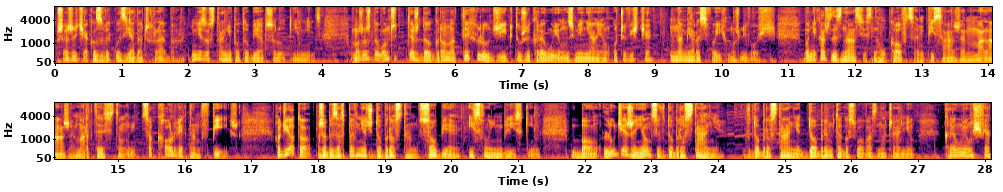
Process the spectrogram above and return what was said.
przeżyć jako zwykły zjadacz chleba i nie zostanie po tobie absolutnie nic. A możesz dołączyć też do grona tych ludzi, którzy kreują, zmieniają, oczywiście na miarę swoich możliwości, bo nie każdy z nas jest naukowcem, pisarzem, malarzem, artystą i cokolwiek tam wpisz. Chodzi o to, żeby zapewniać dobrostan sobie i swoim bliskim, bo ludzie żyjący w dobrostanie, w dobrostanie, dobrym tego słowa znaczeniu, kreują świat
